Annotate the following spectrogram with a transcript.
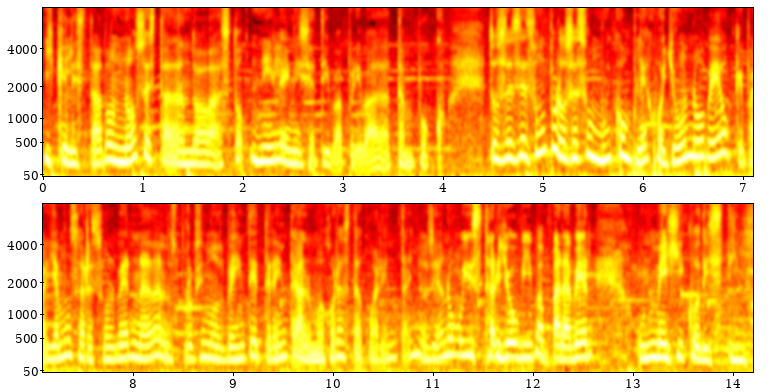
y que el Estado no se está dando abasto, ni la iniciativa privada tampoco. Entonces es un proceso muy complejo. Yo no veo que vayamos a resolver nada en los próximos 20, 30, a lo mejor hasta 40 años. Ya no voy a estar yo viva para ver un México distinto.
